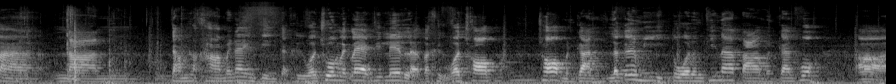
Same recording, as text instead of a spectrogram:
มานาน จำราคาไม่ได้จริงๆ แต่คือว่าช่วงแรก ๆ ที่เล่นแหละแต่คือว่าชอบชอบเหมือนกัน แล้วก็จะมีอีกตัวหนึ่งที่หน้าตาเหมือนกันพวกอ่า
